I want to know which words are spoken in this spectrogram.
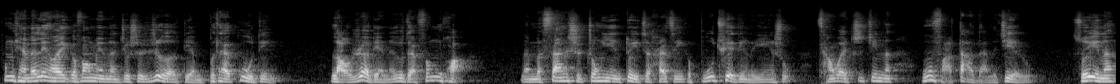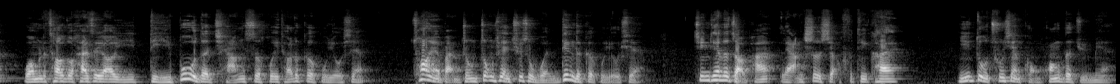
风险的另外一个方面呢，就是热点不太固定，老热点呢又在分化。那么三是中印对峙还是一个不确定的因素，场外资金呢无法大胆的介入。所以呢，我们的操作还是要以底部的强势回调的个股优先，创业板中中线趋势稳定的个股优先。今天的早盘两市小幅低开，一度出现恐慌的局面，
